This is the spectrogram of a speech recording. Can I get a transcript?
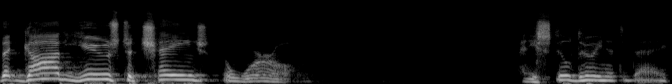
that God used to change the world. And He's still doing it today.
